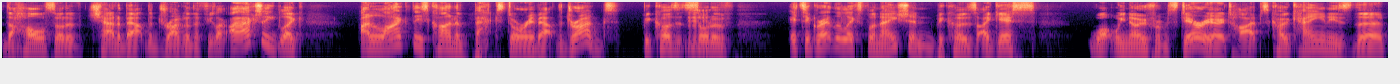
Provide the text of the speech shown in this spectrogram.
the whole sort of chat about the drug of the few. Like, I actually like, I like this kind of backstory about the drugs because it's mm. sort of, it's a great little explanation because I guess what we know from stereotypes, cocaine is the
